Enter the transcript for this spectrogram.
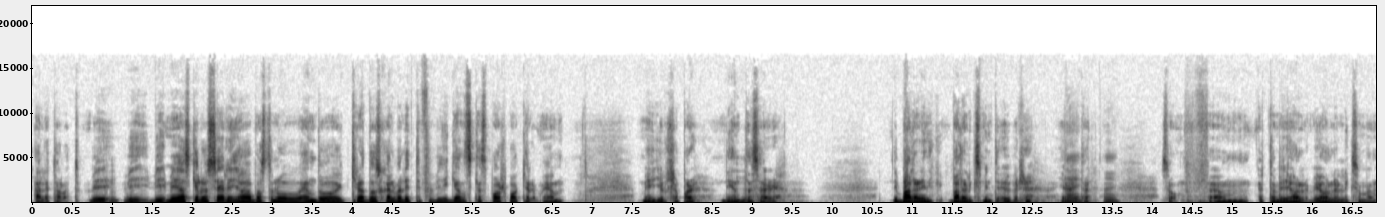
Ärligt talat. Vi, Mm. vi, vi, men jag ska nog säga det, jag måste nog ändå credda oss själva lite, för vi är ganska sparsmakade med, med julklappar. Det är Mhm. inte så här, det ballar, ballar liksom inte ur. Gör Nej, inte. nej. Så, um, utan vi håller, vi håller liksom en,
